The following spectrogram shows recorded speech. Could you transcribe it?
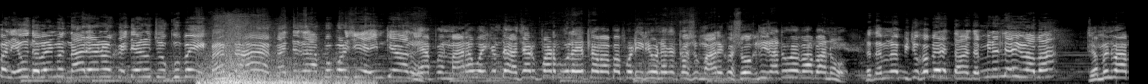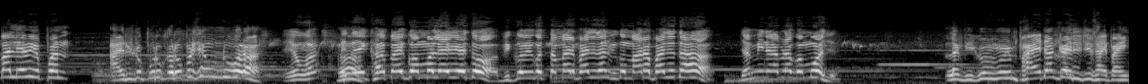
પણ એવું દબાણમાં ના રહેવાનું કહી દેવાનું ચોખ્ખું ભાઈ હા કાયદેસર આપવો પડશે એમ કહેવાનું. પણ મારા હોય કેમ હજાર ઉપાડ બોલે એટલા બાબા પડી રહ્યો ને કશું મારે કોઈ શોખ નહીં થતો હોય બાબાનો. તમને બીજું ખબર હે તમારે જમીન જ લેવી બાબા. જમીન બાબા લેવી પણ તો પૂરું કરવું પડશે ઊંડું વરસ. એવું ખપાઈ ગામમાં લેવી તો. તમારે ફાયદો થાય ને મારો ફાયદો થાય જમીન આપણા ગામમાં જ. એટલે વીઘો વીઘો ફાયદા કઈ રીતે થાય ભાઈ.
